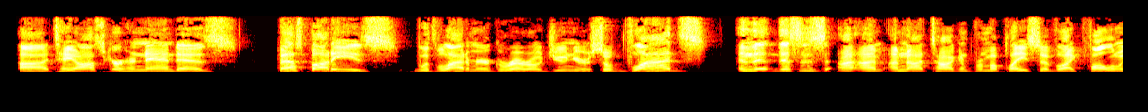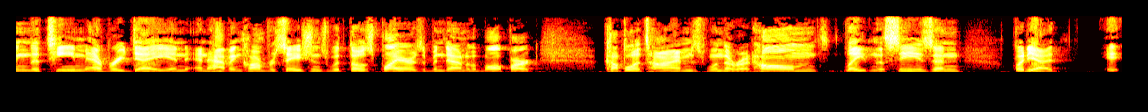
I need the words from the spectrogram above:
uh, Teoscar Hernandez, best buddies with Vladimir Guerrero Jr. So Vlad's, and th- this is, I- I'm, I'm not talking from a place of like following the team every day and, and having conversations with those players. I've been down to the ballpark couple of times when they're at home late in the season. But yeah, it,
